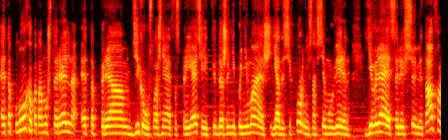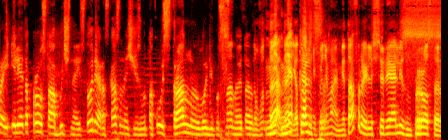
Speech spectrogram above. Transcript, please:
это плохо, потому что реально это прям дико усложняет восприятие, и ты даже не понимаешь, я до сих пор не совсем уверен, является ли все метафорой, или это просто обычная история, рассказанная через вот такую странную логику сна, но это... Ну вот Мне- да, да, мне я тоже кажется- не понимаю, метафора или сюрреализм просто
